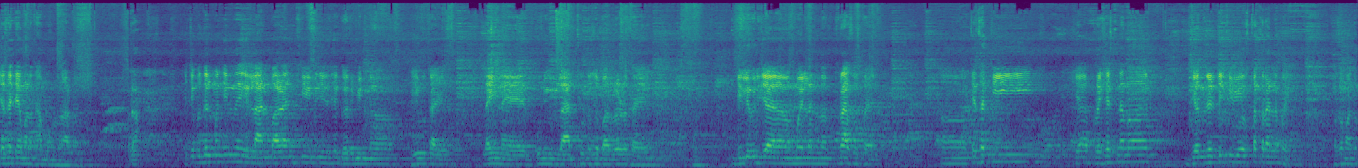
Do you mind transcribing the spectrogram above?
त्यासाठी आम्हाला थांबवून राहिलं. त्याच्याबद्दल म्हणजे नाही लहान बाळांची म्हणजे जसे गरमीनं हे होत आहे लाईन नाही आहे कोणी लहान छोटंसं बाळ रडत आहे डिलिव्हरीच्या महिलांना त्रास होत आहे. त्यासाठी या प्रशासनानं जनरेटरची व्यवस्था करायला पाहिजे असं माझं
